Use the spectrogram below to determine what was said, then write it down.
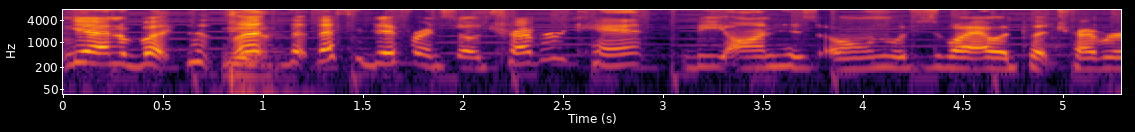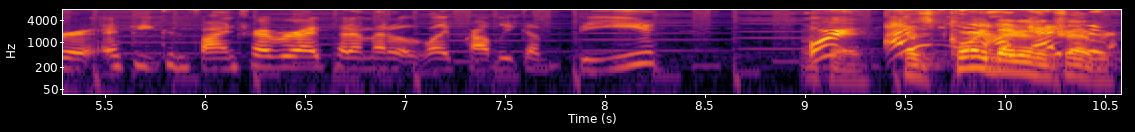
Yeah, no, but th- Yeah. th- th- that's the difference though. Trevor can't be on his own, which is why I would put Trevor. If you can find Trevor, I put him at a, like probably like a B. or- Okay, because Corey better okay, than I Trevor.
